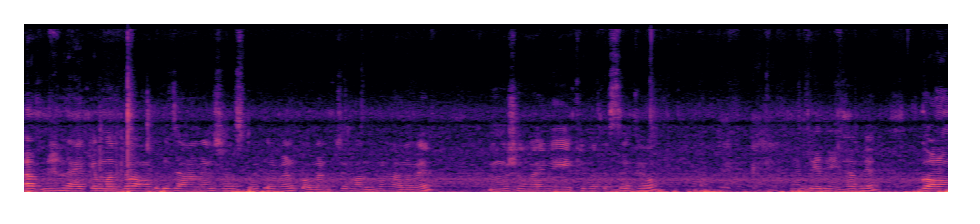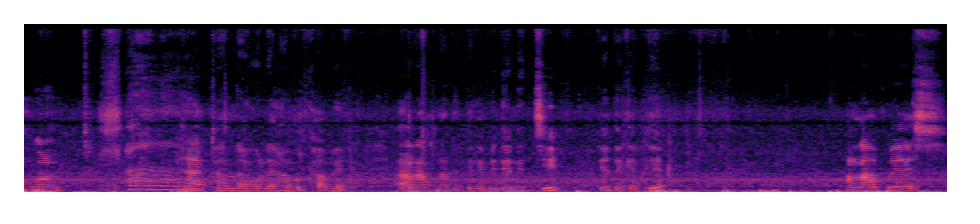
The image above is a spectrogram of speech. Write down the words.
আপনি লাইকের মাধ্যমে আমাদেরকে জানাবেন সাবস্ক্রাইব করবেন কমেন্টের মাধ্যমে জানাবেন। আমরা সবাই নিয়ে খেয়ে কাছে খাও? আমাদেরকে নিয়ে খাবে। গরম গরম। হ্যাঁ। ঠান্ডা হলে খাবে খাবে। আর আপনাদের থেকে বিদায় নিচ্ছি। খেতে খেতে। আল্লাহ হাফেজ।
